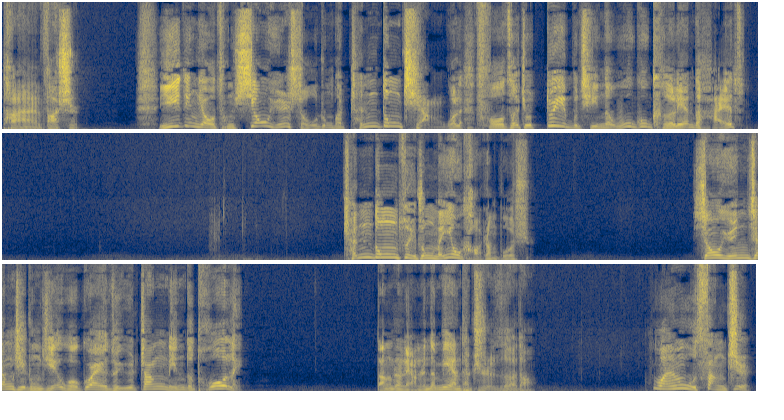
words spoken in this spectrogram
他暗发誓，一定要从萧云手中把陈东抢过来，否则就对不起那无辜可怜的孩子。陈东最终没有考上博士。萧云将这种结果怪罪于张林的拖累。当着两人的面，他指责道：“玩物丧志，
